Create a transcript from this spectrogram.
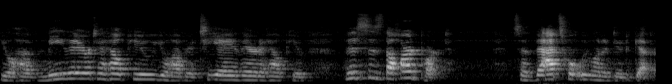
you'll have me there to help you, you'll have your TA there to help you. This is the hard part. So that's what we want to do together.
